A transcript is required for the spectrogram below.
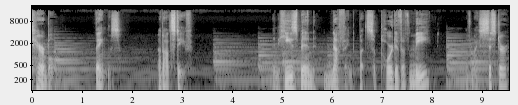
terrible things about Steve. And he's been nothing but supportive of me, of my sister,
